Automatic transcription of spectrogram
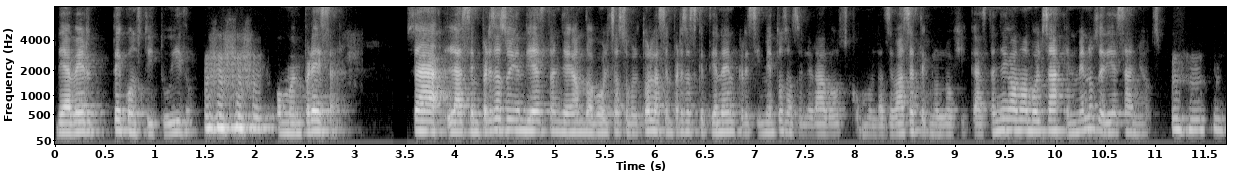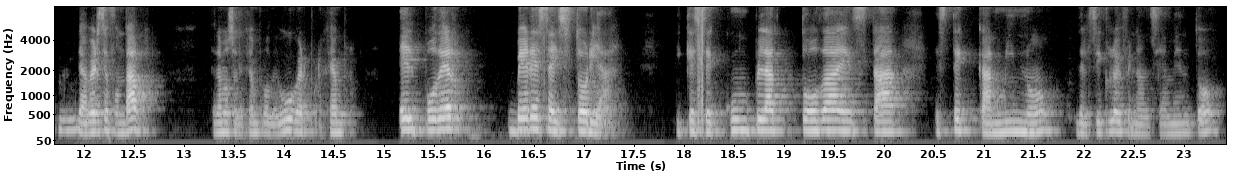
de haberte constituido como empresa. O sea, las empresas hoy en día están llegando a bolsa, sobre todo las empresas que tienen crecimientos acelerados, como las de base tecnológica, están llegando a bolsa en menos de 10 años de haberse fundado. Tenemos el ejemplo de Uber, por ejemplo. El poder ver esa historia y que se cumpla toda esta este camino del ciclo de financiamiento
